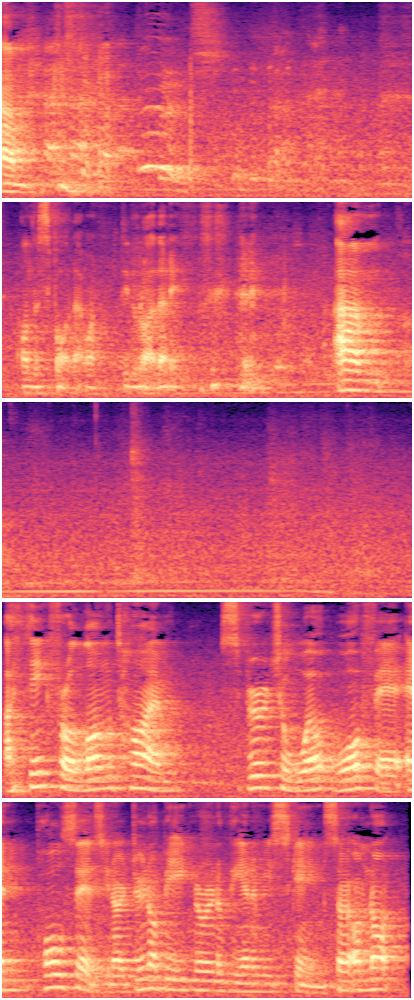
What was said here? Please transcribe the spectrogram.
Um, on the spot, that one. Didn't write that in. um, I think for a long time, spiritual warfare, and Paul says, you know, do not be ignorant of the enemy's schemes. So I'm not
